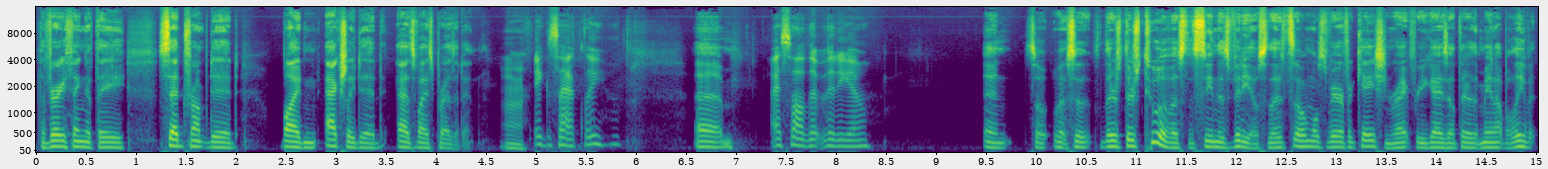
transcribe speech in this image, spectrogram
the very thing that they said Trump did, Biden actually did as vice president. Mm. Exactly. Um, I saw that video. and so so there's there's two of us that's seen this video, so that's almost verification, right, for you guys out there that may not believe it.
